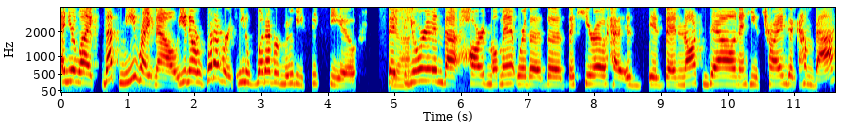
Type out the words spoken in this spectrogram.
And you're like, "That's me right now." You know, or whatever it's, you know, whatever movie speaks to you that Yeah. you're in that hard moment where the the the hero has is is been knocked down and he's trying to come back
